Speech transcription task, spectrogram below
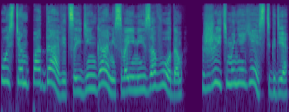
Пусть он подавится и деньгами своими, и заводом. Жить мне есть где,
